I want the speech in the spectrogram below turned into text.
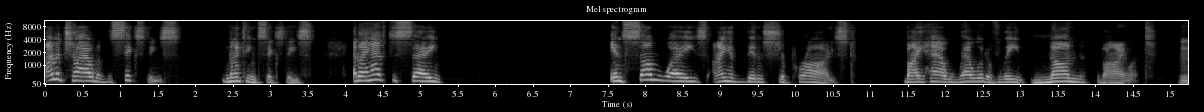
I'm a child of the 60s, 1960s, and I have to say, in some ways, I have been surprised by how relatively non-violent Hmm.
